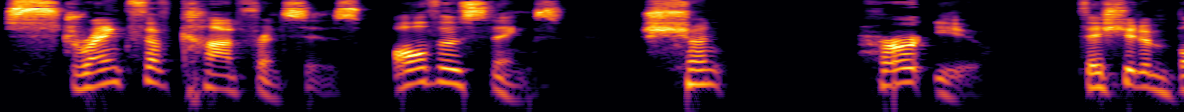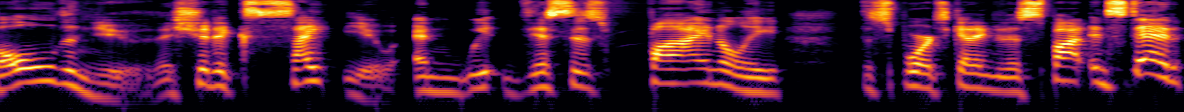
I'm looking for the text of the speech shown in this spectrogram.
strength of conferences, all those things shouldn't hurt you they should embolden you. They should excite you. And we, this is finally the sports getting to this spot. Instead,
